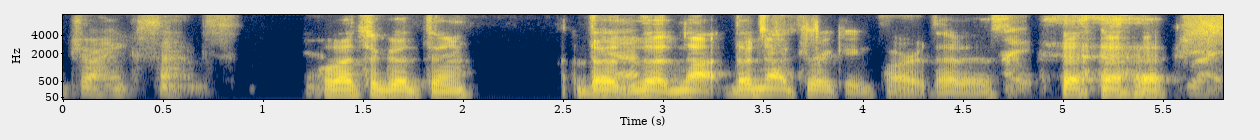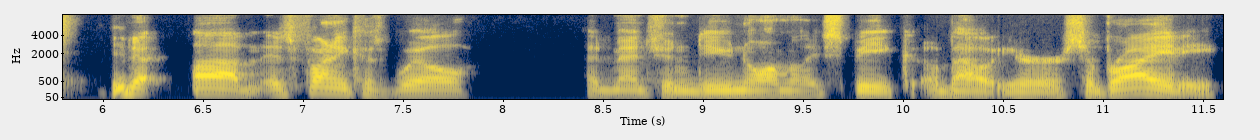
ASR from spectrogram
drank since. Well, that's a good thing. The Yeah. the not the not drinking part that is. Right. right. You know, um, it's funny because Will had mentioned, do you normally speak about your sobriety?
